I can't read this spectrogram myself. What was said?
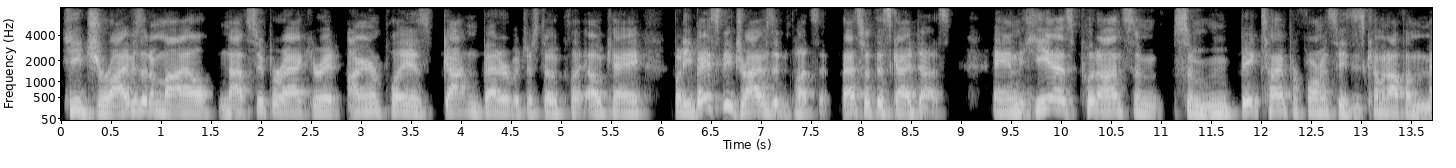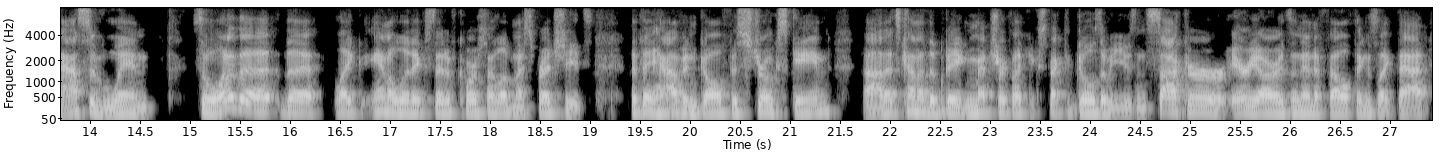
He drives it a mile, not super accurate. Iron play has gotten better, but just okay. But he basically drives it and puts it. That's what this guy does. And he has put on some some big time performances. He's coming off a massive win so one of the the like analytics that, of course, I love my spreadsheets that they have in golf is strokes gained. Uh, that's kind of the big metric, like expected goals that we use in soccer or air yards in NFL, things like that.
